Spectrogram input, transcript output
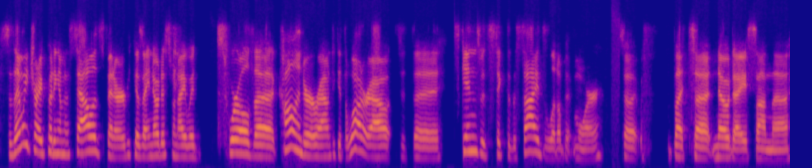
So then we tried putting them in a salad spinner because I noticed when I would swirl the colander around to get the water out that the skins would stick to the sides a little bit more. So, it, but uh, no dice on the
